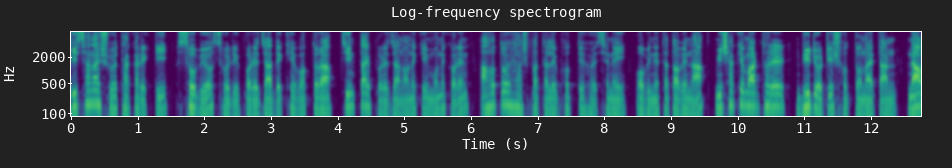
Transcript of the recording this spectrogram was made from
বিছানায় শুয়ে থাকার একটি ছবিও ছড়িয়ে পড়ে, যা দেখে ভক্তরা চিন্তায় পড়ে যান। অনেকেই মনে করেন আহত হয়ে হাসপাতালে ভর্তি হয়েছেন এই অভিনেতা। তবে না, মিশাকে মারধরের ভিডিওটি সত্য নয়, তার নাম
